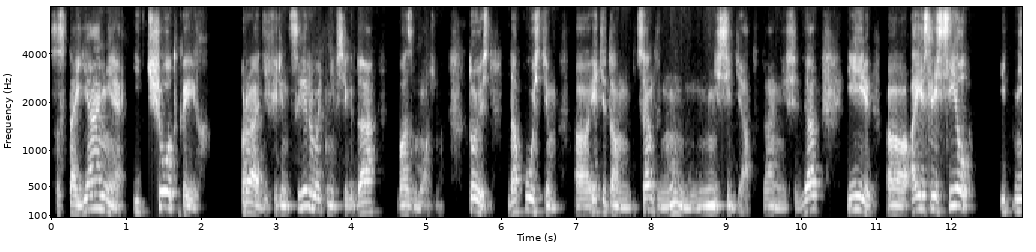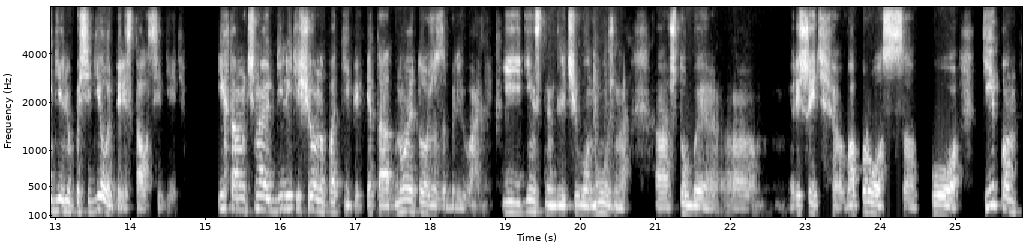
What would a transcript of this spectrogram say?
состояние, и четко их продифференцировать не всегда возможно. То есть, допустим, а, эти там центры ну, не сидят, да, не сидят. И, а, а если сел и неделю посидел и перестал сидеть, их там начинают делить еще на подтипе. Это одно и то же заболевание. И единственное, для чего нужно, а, чтобы решить вопрос по типам,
